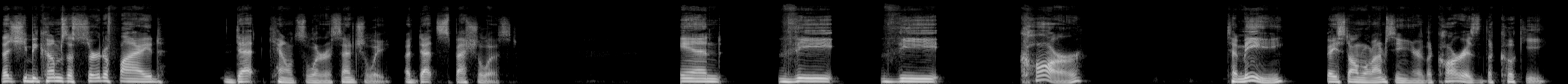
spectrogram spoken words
that she becomes a certified debt counselor, essentially, a debt specialist. And the the car, to me, based on what I'm seeing here, the car is the cookie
